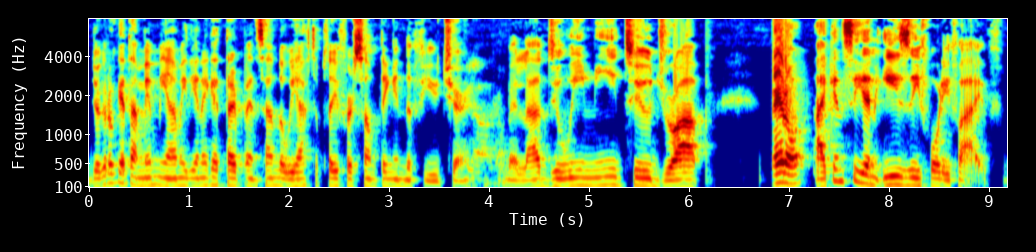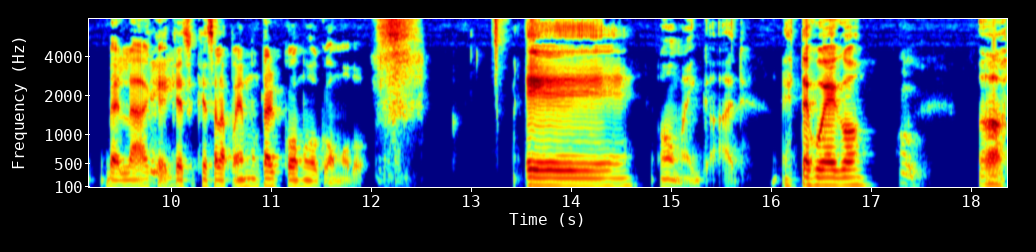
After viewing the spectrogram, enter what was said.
yo creo que también Miami tiene que estar pensando, we have to play for something in the future, Claro. ¿verdad? Do we need to drop? Pero I can see an easy 45, ¿verdad? Sí. Que, que, que se la pueden montar cómodo, cómodo. Eh, oh my God. Este juego? Ugh,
